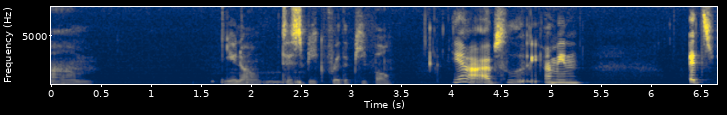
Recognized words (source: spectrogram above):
um, you know, to speak for the people. Yeah, absolutely. I mean, it's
